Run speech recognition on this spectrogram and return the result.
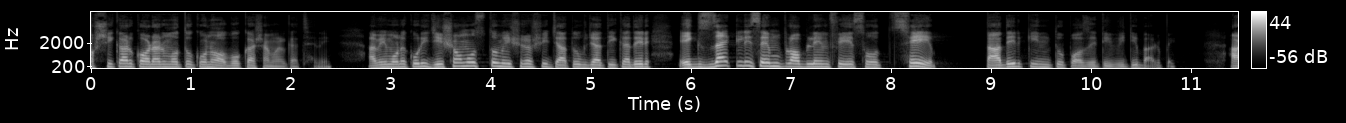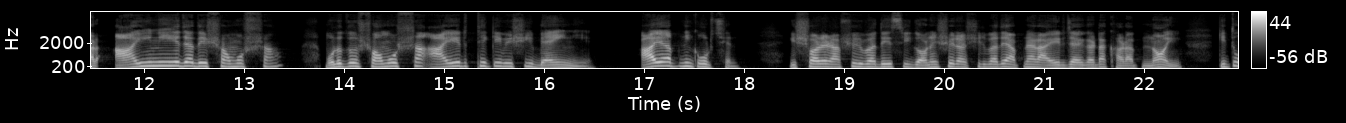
অস্বীকার করার মতো কোনো অবকাশ আমার কাছে নেই। আমি মনে করি যে সমস্ত মেষরাশি জাতক জাতিকাদের এক্স্যাক্টলি সেম প্রবলেম ফেস হচ্ছে, তাদের কিন্তু পজিটিভিটি বাড়বে। আর আয় নিয়ে যাদের সমস্যা, মূলত সমস্যা আয়ের থেকে বেশি ব্যয় নিয়ে, আয় আপনি করছেন। ঈশ্বরের আশীর্বাদে, শ্রী গণেশের আশীর্বাদে আপনার আয়ের জায়গাটা খারাপ নয়, কিন্তু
